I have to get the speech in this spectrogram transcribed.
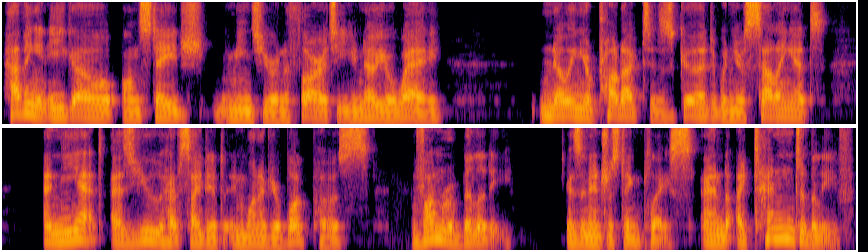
Having an ego on stage means you're an authority, you know your way. Knowing your product is good when you're selling it. And yet, as you have cited in one of your blog posts, vulnerability is an interesting place. And I tend to believe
